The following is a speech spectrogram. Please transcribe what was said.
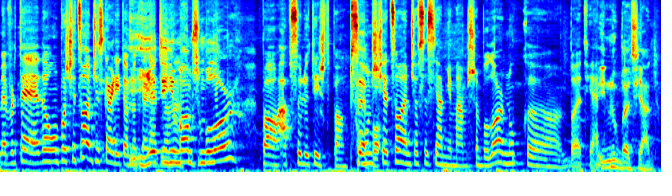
me vërtet edhe un po shqetësohem që s'ka ritëm në këtë radio. Je ti një mam shembullor? Po, absolutisht po. Pse po? Un shqetësohem nëse s'jam një mam shembullor, nuk uh, bëhet fjalë. Nuk bëhet fjalë.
